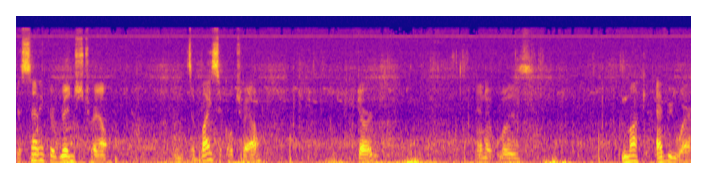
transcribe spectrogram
the Seneca Ridge Trail. And it's a bicycle trail, dirt, and it was muck everywhere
